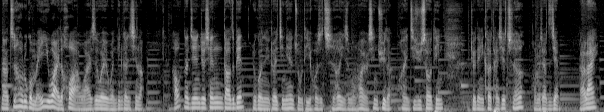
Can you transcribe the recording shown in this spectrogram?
那之后如果没意外的话，我还是会稳定更新了。好，那今天就先到这边。如果你对今天的主题或是吃喝饮食文化有兴趣的，欢迎继续收听九点一刻谈些吃喝。我们下次见，拜拜。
